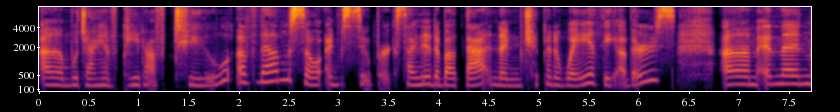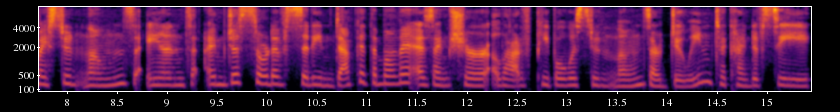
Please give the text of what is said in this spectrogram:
um, which I have paid off two of them. So I'm super excited about that. And I'm chipping away at the others. Um, and then my student loans. And I'm just sort of sitting duck at the moment, as I'm sure a lot of people with student loans are doing to kind of see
